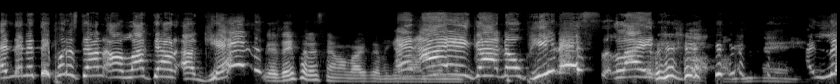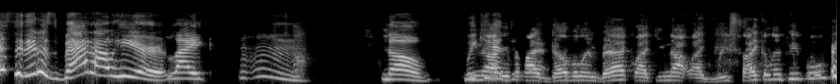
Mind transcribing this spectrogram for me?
And then if they put us down on lockdown again, if they put us down on lockdown again, and I'm ain't got no penis, like, Oh, man. Listen, it is bad out here. Like, mm-mm. no, we You're not can't. even like doubling back, like you're not like recycling people.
